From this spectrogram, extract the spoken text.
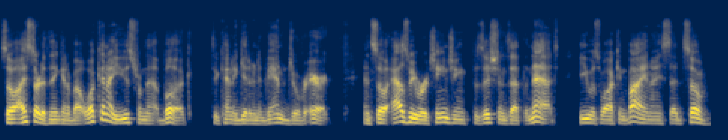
So i started thinking about what can i use from that book to kind of get an advantage over eric. And so as we were changing positions at the net he was walking by and I said, So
